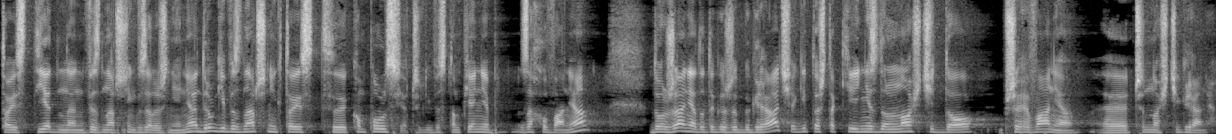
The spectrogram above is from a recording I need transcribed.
To jest jeden wyznacznik uzależnienia. Drugi wyznacznik to jest kompulsja, czyli wystąpienie zachowania, dążenia do tego, żeby grać, jak i też takiej niezdolności do przerwania czynności grania.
